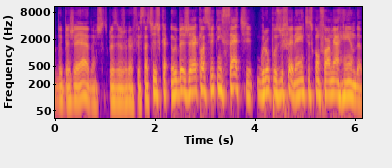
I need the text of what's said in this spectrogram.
do IBGE, do Instituto Brasileiro de Geografia e Estatística, o IBGE classifica em sete grupos diferentes conforme a renda.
